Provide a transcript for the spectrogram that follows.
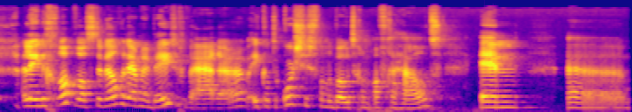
Alleen de grap was, terwijl we daarmee bezig waren, ik had de korstjes van de boterham afgehaald. En ehm,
